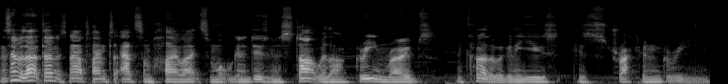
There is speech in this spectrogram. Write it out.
And so with that done, it's now time to add some highlights. And what we're going to do is we're going to start with our green robes. The colour that we're going to use is Straken Green.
